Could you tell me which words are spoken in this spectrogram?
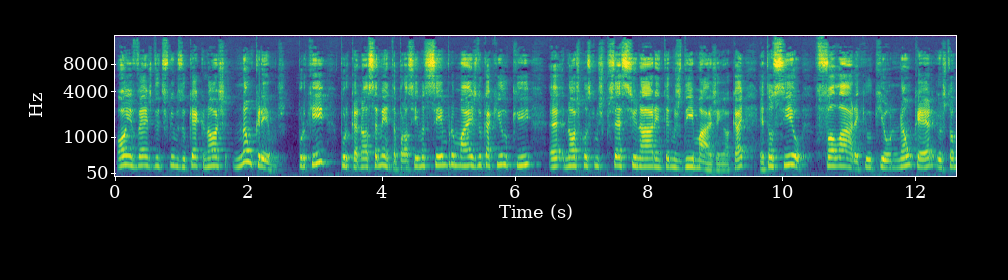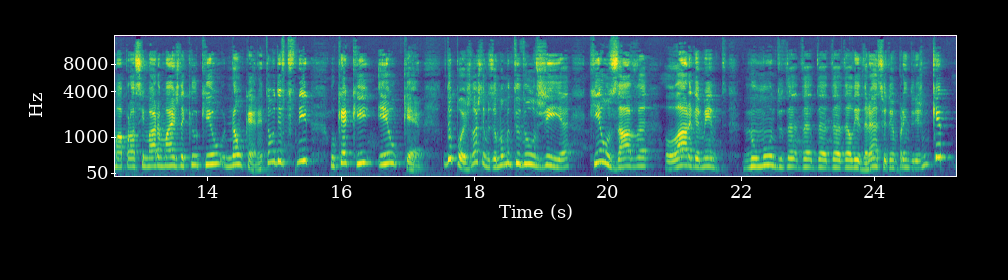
ao invés de definirmos o que é que nós não queremos. Porquê? Porque a nossa mente aproxima sempre mais do que aquilo que uh, nós conseguimos percepcionar em termos de imagem, ok? Então, se eu falar aquilo que eu não quero, eu estou-me a aproximar mais daquilo que eu não quero. Então, eu devo definir o que é que eu quero. Depois, nós temos uma metodologia que é usada largamente no mundo da, da, da, da liderança e do empreendedorismo, que é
